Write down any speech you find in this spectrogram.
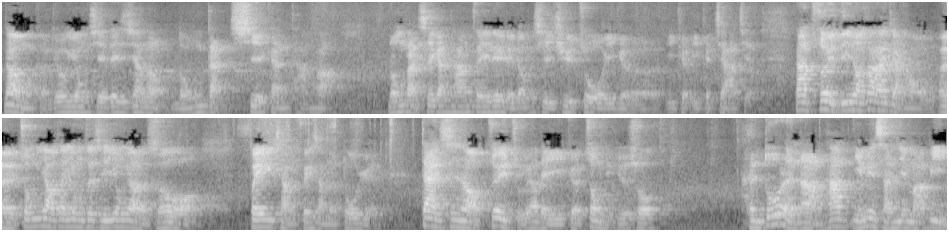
那我们可能就会用一些类似像那种龙胆泻肝汤哈。龙胆泻肝汤这一类的东西去做一个一个一个加减，那所以临床上来讲哦，呃，中药在用这些用药的时候哦，非常非常的多元，但是哦，最主要的一个重点就是说，很多人啊，他颜面神经麻痹，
